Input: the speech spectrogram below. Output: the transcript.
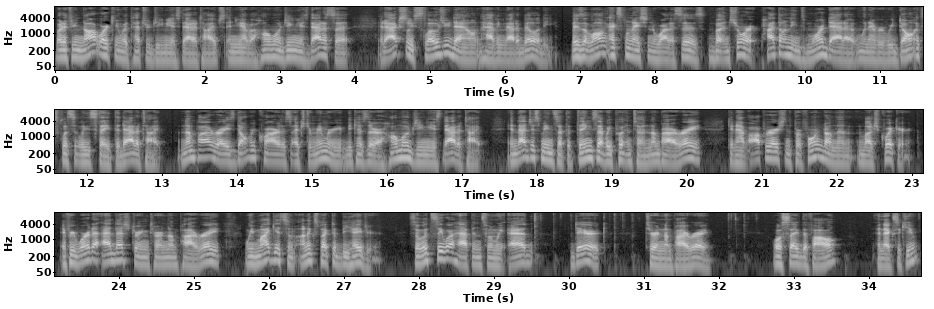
But if you're not working with heterogeneous data types and you have a homogeneous data set, it actually slows you down having that ability. There's a long explanation of why this is, but in short, Python needs more data whenever we don't explicitly state the data type. NumPy arrays don't require this extra memory because they're a homogeneous data type, and that just means that the things that we put into a NumPy array can have operations performed on them much quicker. If we were to add that string to our NumPy array, we might get some unexpected behavior. So let's see what happens when we add Derrick to our NumPy array. We'll save the file and execute.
